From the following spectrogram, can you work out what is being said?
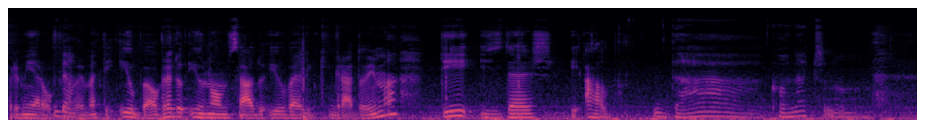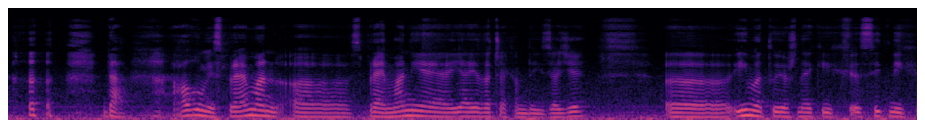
premijeru ovog Da. filma imati i u Beogradu, i u Novom Sadu, i u velikim gradovima, ti izdaješ i album. Da, konačno. da, album je spreman, uh, spreman je, ja jedva čekam da izađe. Uh, ima tu još nekih sitnih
